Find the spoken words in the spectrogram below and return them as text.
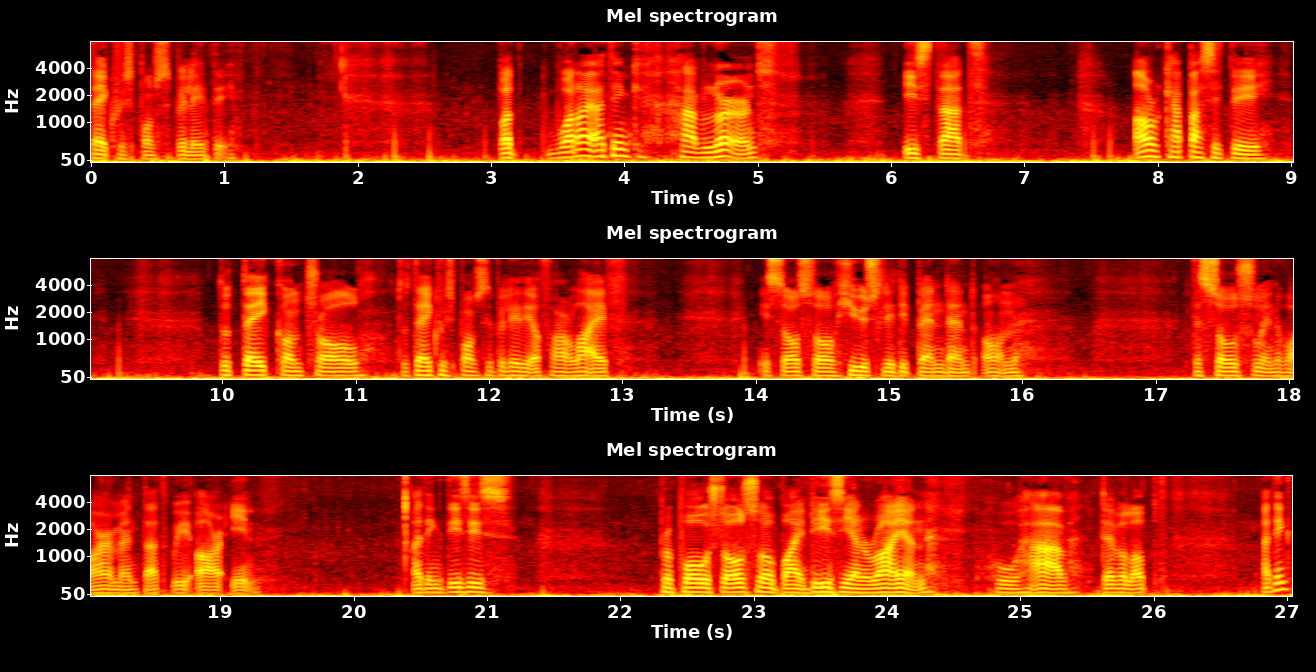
take responsibility. But what I, I think have learned is that our capacity to take control, to take responsibility of our life, is also hugely dependent on the social environment that we are in. I think this is proposed also by Deci and Ryan, who have developed, I think,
